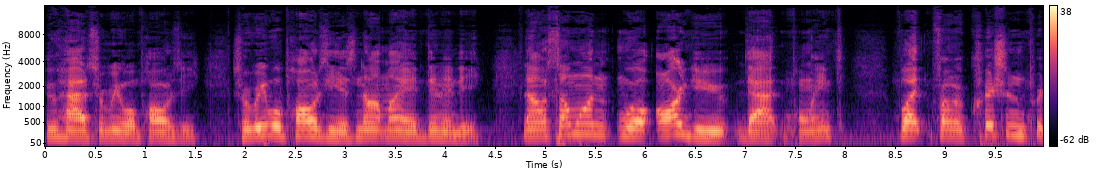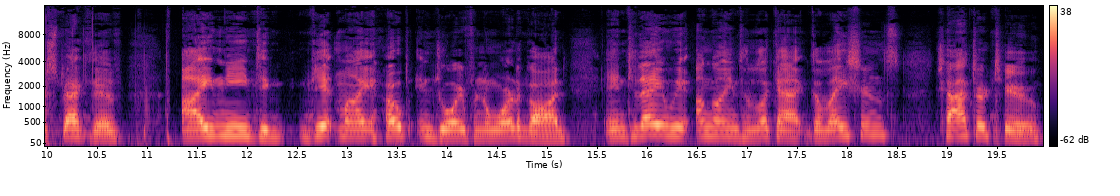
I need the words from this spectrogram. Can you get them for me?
who has cerebral palsy. Cerebral palsy is not my identity. Now, someone will argue that point, but from a Christian perspective, I need to get my hope and joy from the Word of God. And today we I'm going to look at Galatians chapter 2,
